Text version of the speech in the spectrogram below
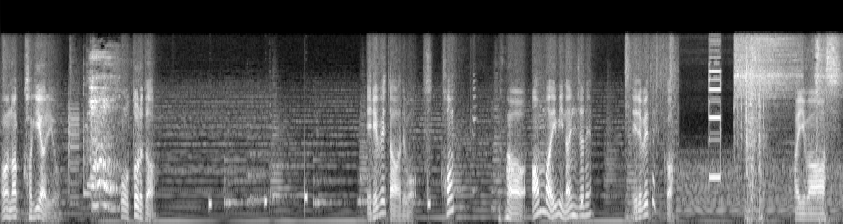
あ、なんか鍵あるよ。お、取れた。エレベーター？でも、かん、あ、あんま意味ないんじゃね？エレベーター行くか。入りまーす。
